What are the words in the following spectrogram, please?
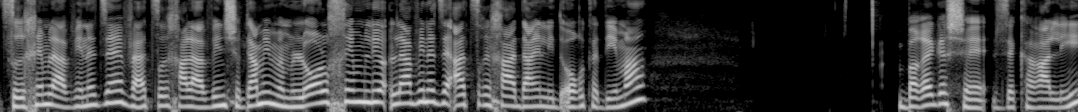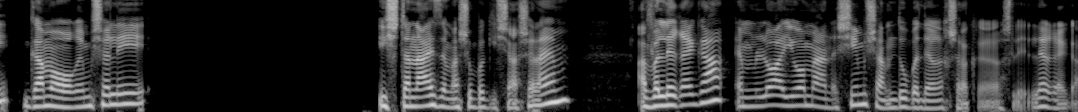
צריכים להבין את זה, ואת צריכה להבין שגם אם הם לא הולכים להבין את זה, את צריכה עדיין לדהור קדימה. ברגע שזה קרה לי, גם ההורים שלי, השתנה איזה משהו בגישה שלהם, אבל לרגע הם לא היו מהאנשים שעמדו בדרך של הקריירה שלי, לרגע.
